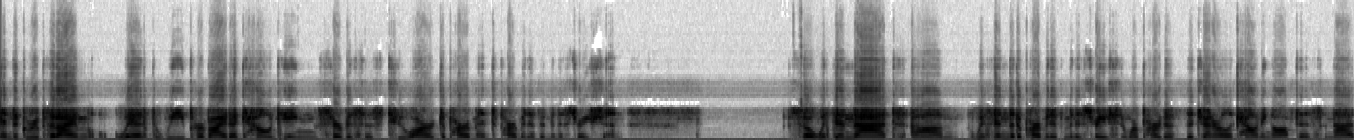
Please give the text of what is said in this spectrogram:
And the group that I'm with, we provide accounting services to our department, Department of Administration. So within that, um, within the Department of Administration, we're part of the General Accounting Office, and that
